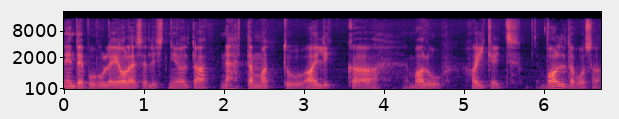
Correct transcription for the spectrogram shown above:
Nende puhul ei ole sellist nii-öelda nähtamatu allik ka valuhaigeid. valdav osa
